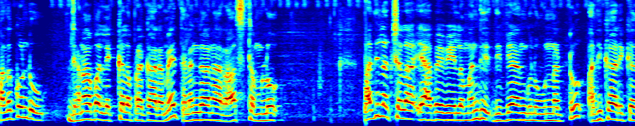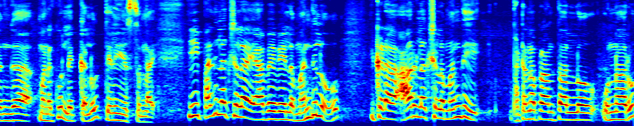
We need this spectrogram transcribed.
పదకొండు జనాభా లెక్కల ప్రకారమే తెలంగాణ రాష్ట్రంలో పది లక్షల యాభై వేల మంది దివ్యాంగులు ఉన్నట్టు అధికారికంగా మనకు లెక్కలు తెలియజేస్తున్నాయి. ఈ పది లక్షల యాభై వేల మందిలో ఇక్కడ ఆరు లక్షల మంది పట్టణ ప్రాంతాల్లో ఉన్నారు.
